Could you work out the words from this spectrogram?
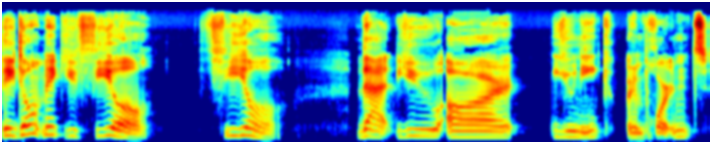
They don't make you feel, feel that you are unique or important,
